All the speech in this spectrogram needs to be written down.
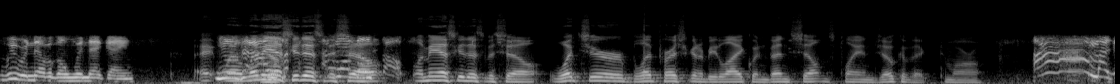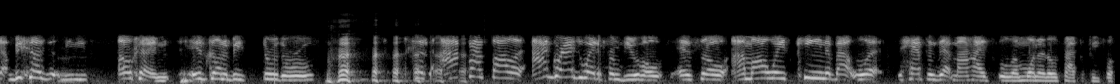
we were never going to win that game. Hey, well, let me ask you this, Michelle. Let me ask you this, Michelle. What's your blood pressure going to be like when Ben Shelton's playing Djokovic tomorrow? Oh my God! Because okay, it's going to be through the roof. Because I have followed. I graduated from Buchholz, and so I'm always keen about what happens at my high school. I'm one of those type of people.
